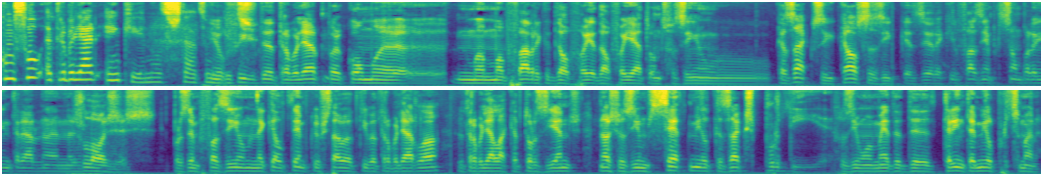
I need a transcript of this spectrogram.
Começou a trabalhar em quê nos Estados Unidos? Eu fui a trabalhar para, como numa uma fábrica de, alfaiate, de alfaiate, onde faziam casacos e calças, e quer dizer, aquilo fazem a pressão para entrar na, nas lojas. Por exemplo, faziam, naquele tempo que eu estava, estive a trabalhar lá, eu trabalhei lá há 14 anos, nós fazíamos 7 mil casacos por dia. Fazíamos uma média de 30 mil por semana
